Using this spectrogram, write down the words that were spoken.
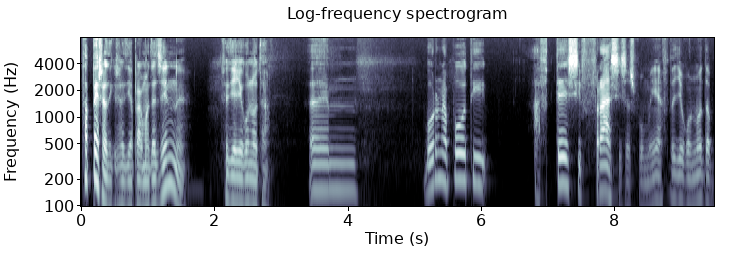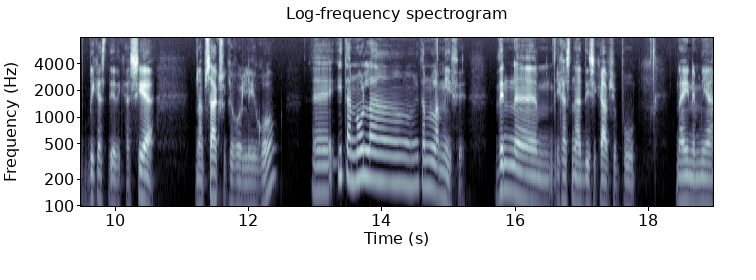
θα πέσατε και σε τέτοια πράγματα, έτσι δεν είναι, σε τέτοια γεγονότα. Ε, μπορώ να πω ότι αυτές οι φράσεις, ας πούμε, ή αυτά τα γεγονότα που μπήκα στη διαδικασία να ψάξω κι εγώ λίγο, ε, ήταν, όλα, ήταν όλα μύθι. Δεν ε, είχα συναντήσει κάποιο που να είναι μια,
